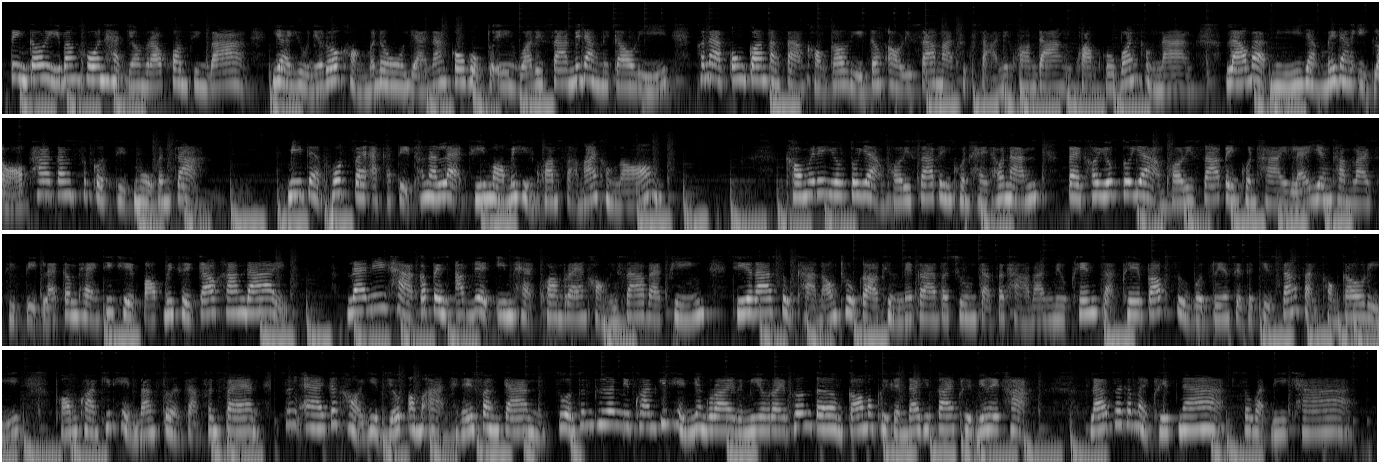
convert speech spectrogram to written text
ติ่งเกาหลีบางคนหัดยอมรับความจริงบ้าง อย่าอยู่ในโรคของมโน อย่านั่งโกหกตัวเองว่าลิซ่าไม่ดังในเกาหลี ขนาดองค์กรต่างๆ ของเกาหลีต้องเอาลิซ่ามาศึกษาในความดัง ความโกลบอลของนาง แล้วแบบนี้ยังไม่ดังอีกหรอ พากันสะกดจิตหมู่กันจ้ะ มีแต่พวกใจอคติเท่านั้นแหละที่มองไม่เห็นความสามารถของน้อง เขาไม่ได้ยกตัวอย่างพอลิซ่าเป็นคนไทยเท่านั้น แต่เขายกตัวอย่างพอลิซ่าเป็นคนไทย และยังทำลายสถิติและกำแพงที่เคป๊อปไม่เคยก้าวข้ามได้ และนี่ค่ะก็เป็นอัปเดต Impact ความแรงของลิซ่าแบล็คพิงที่ล่าสุดค่ะน้องถูกกล่าวถึงในการประชุมจากสถาบันมิลเคนจากเคป๊อปสู่บทเรียนเศรษฐกิจสร้างสรรค์ของเกาหลี พร้อมความคิดเห็นบางส่วนจากแฟนๆ ซึ่งแอดก็ขอหยิบยกเอามาอ่านให้ได้ฟังกัน ส่วนเพื่อนๆ มีความคิดเห็นอย่างไรหรือมีอะไรเพิ่มเติม ก็มาคุยกันได้ที่ใต้คลิปนี้เลยค่ะ แล้วเจอกันใหม่คลิปหน้า สวัสดีค่ะ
